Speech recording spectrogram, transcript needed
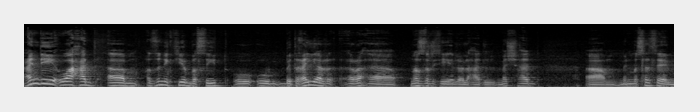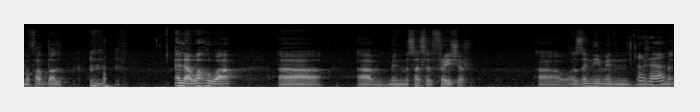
عندي واحد أظن كثير بسيط وبتغير آه، نظرتي له لهذا المشهد. من مسلسلي المفضل. ألا وهو آه، من مسلسل Frasier آه، وأظني من, من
